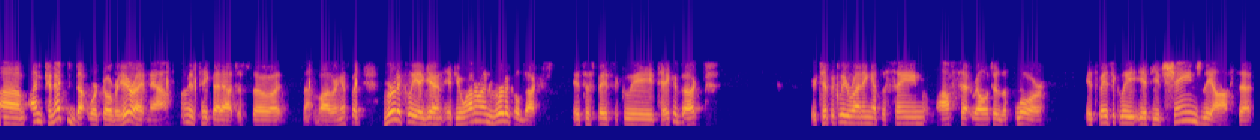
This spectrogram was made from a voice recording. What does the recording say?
um, unconnected duct work over here right now. Let me just take that out just so it's not bothering us. But vertically, again, if you want to run vertical ducts, it's just basically take a duct. You're typically running at the same offset relative to the floor. It's basically if you change the offset,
